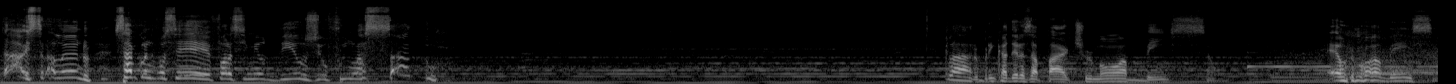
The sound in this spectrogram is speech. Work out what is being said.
tá, estralando. Sabe quando você fala assim, meu Deus, eu fui enlaçado. Claro, brincadeiras à parte, o irmão é uma benção. É o irmão é uma benção.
